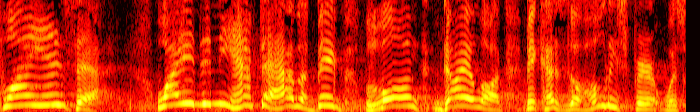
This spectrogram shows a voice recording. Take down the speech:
Why is that? Why didn't he have to have a big, long dialogue? Because the Holy Spirit was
